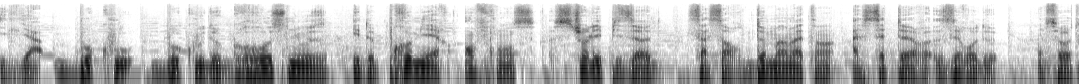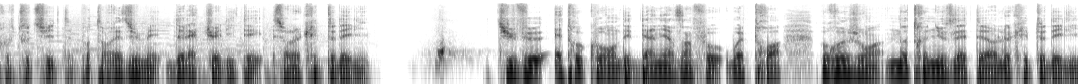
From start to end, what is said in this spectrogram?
il y a beaucoup, beaucoup de grosses news et de premières en France sur l'épisode. Ça sort demain matin à 7h02. On se retrouve tout de suite pour ton résumé de l'actualité sur le Crypto Daily. Tu veux être au courant des dernières infos Web3 Rejoins notre newsletter, le Crypto Daily.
